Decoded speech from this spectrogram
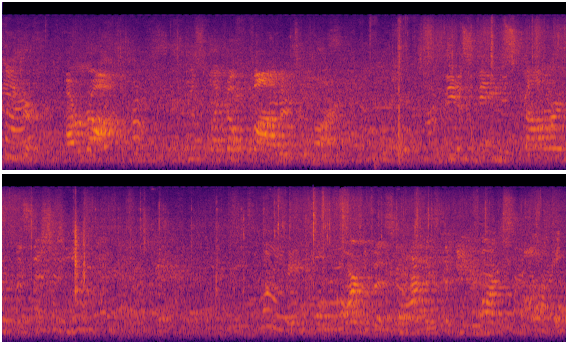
Peter, our rock, who was like a father to Mark. The esteemed scholar and physician Luke. Faithful Barnabas, who happens to be Mark's uncle.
